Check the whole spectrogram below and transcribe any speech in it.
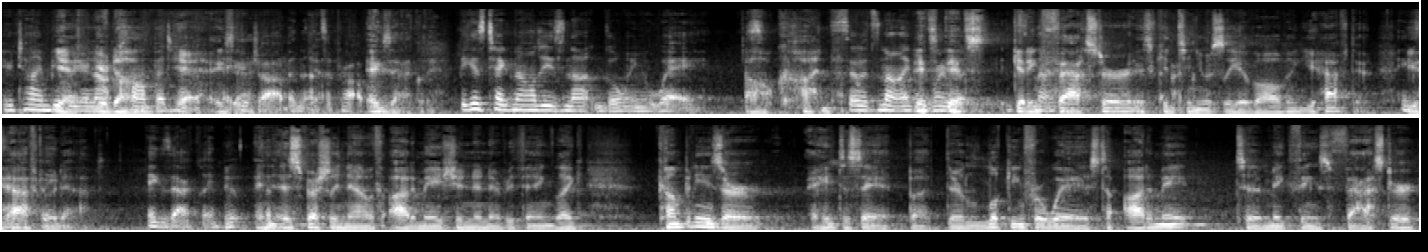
You're telling people Yeah, you're you're not done. competent Yeah, at your job, and that's Yeah, a problem. exactly. Because technology is not going away. Oh God! No. So it's not like it's, gonna- it's it's getting not- faster. It's continuously evolving. You have to. You have to adapt. Exactly. And especially now with automation and everything, like companies are. I hate to say it, but they're looking for ways to automate to make things faster,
